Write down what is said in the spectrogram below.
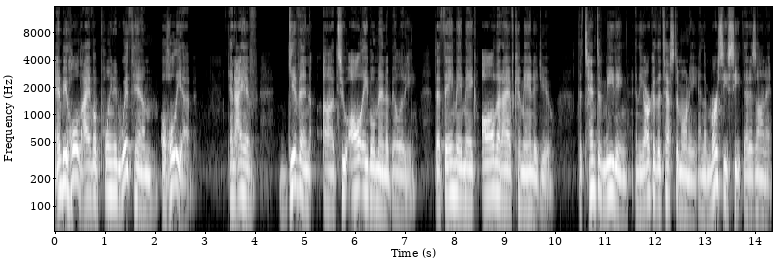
And behold, I have appointed with him Oholiab, and I have given uh, to all able men ability, that they may make all that I have commanded you the tent of meeting, and the ark of the testimony, and the mercy seat that is on it,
